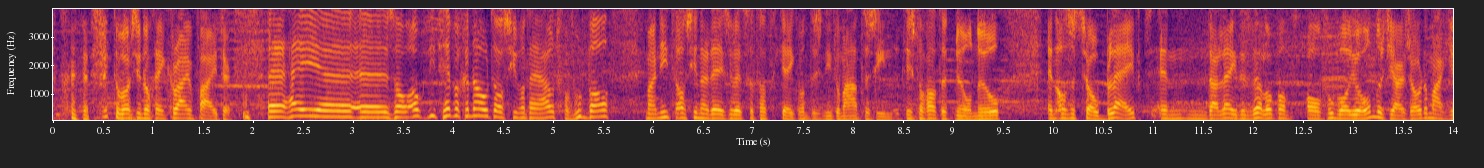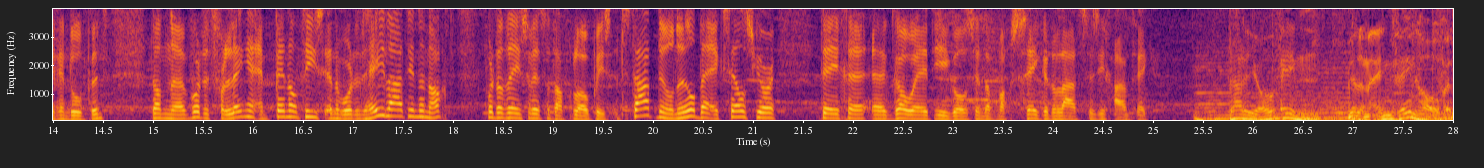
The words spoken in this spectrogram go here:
toen was hij nog geen crimefighter. Uh, hij zal ook niet hebben genoten als hij... Want hij houdt van voetbal. Maar niet als hij naar deze wedstrijd had gekeken. Want het is niet om aan te zien. Het is nog altijd 0-0. En als het zo blijft... En daar lijkt het wel op. Want al voetbal je 100 jaar zo. Dan maak je geen doelpunt. Dan wordt het verlengen en penalties. En dan wordt het heel laat in de nacht. Voordat deze wedstrijd afgelopen is. Het staat 0-0 bij Excelsior tegen uh, Go Ahead Eagles. En dat mag zeker de laatste zich aantrekken. Radio 1, Willemijn Veenhoven,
